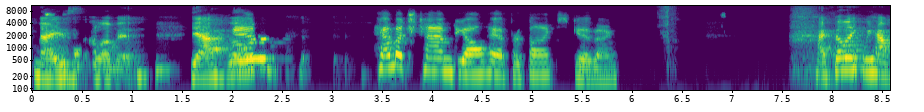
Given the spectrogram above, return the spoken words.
nice. I love it. Yeah. Well, How much time do y'all have for Thanksgiving? I feel like we have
